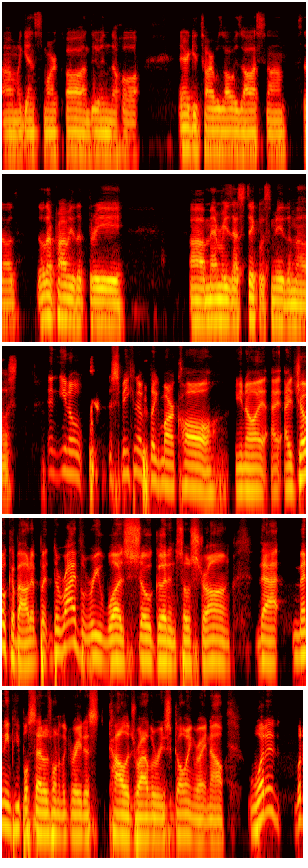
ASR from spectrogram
um, against Mark Hall and doing the whole air guitar was always awesome. So those are probably the three uh, memories that stick with me the most. And you know, speaking of like Mark Hall, you know, I, I, I joke about it, but the rivalry was so good and so strong that many people said it was one of the greatest college rivalries going right now. What did what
